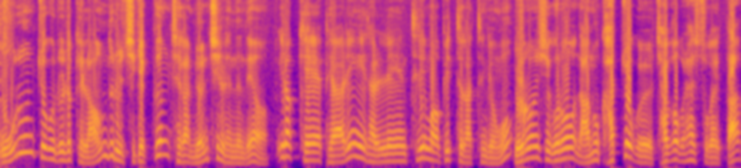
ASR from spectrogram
오른쪽으로 이렇게 라운드를 치게끔 제가 면치를 했는데요. 이렇게 베어링이 달린 트리머 비트 같은 경우 이런 식으로 나무 가쪽을 작업을 할 수가 있다.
